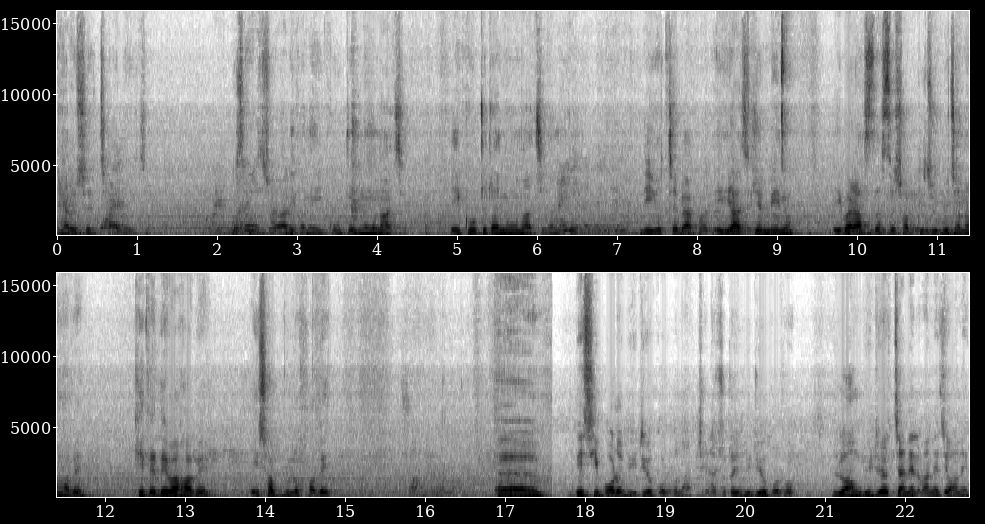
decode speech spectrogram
ঢ্যাঁড়সের ছাল হয়েছে। বুঝতে পারছ? আর এখানে এই কৌটোয় নুন আছে। এই কৌটোটায় নুন আছে, জানো তো? এই হচ্ছে ব্যাপার। এই আজকের মেনু এবার আস্তে আস্তে সব কিছু গোছানো হবে, খেতে দেওয়া হবে, এই সবগুলো হবে। বেশি বড় ভিডিও করব না, ছোট ছোটোই ভিডিও করব। লং ভিডিওর চ্যানেল মানে যে অনেক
